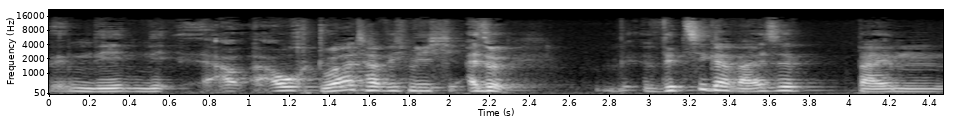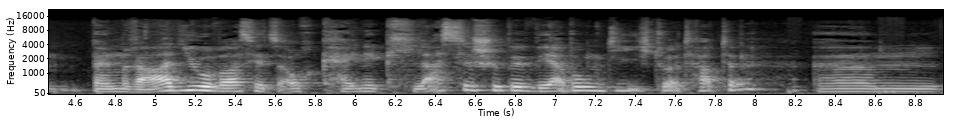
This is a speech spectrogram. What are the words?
nee, nee, auch dort habe ich mich, also witzigerweise beim, beim Radio war es jetzt auch keine klassische Bewerbung, die ich dort hatte, ähm,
